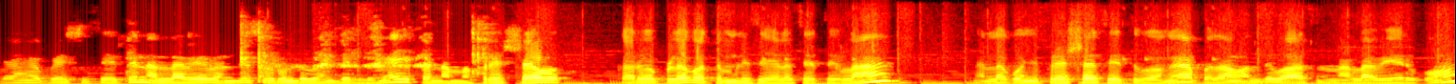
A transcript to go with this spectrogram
தேங்காய் பேஸ்ட்டு சேர்த்து நல்லாவே வந்து சுருண்டு வந்துடுதுங்க. இப்போ நம்ம ஃப்ரெஷ்ஷாக கருவேப்பிலை கொத்தமல்லி சேலை சேர்த்துக்கலாம். நல்லா கொஞ்சம் ஃப்ரெஷ்ஷாக சேர்த்துக்கோங்க. அப்போ தான் வந்து வாசனை நல்லாவே இருக்கும்.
